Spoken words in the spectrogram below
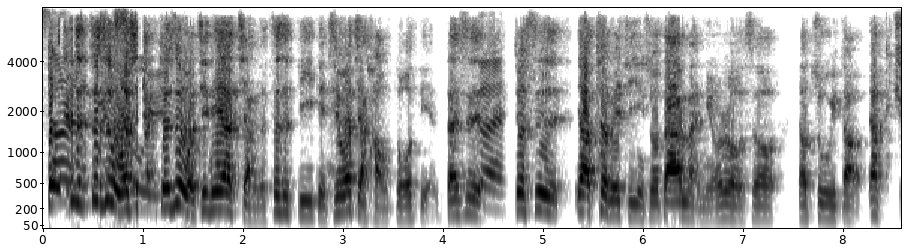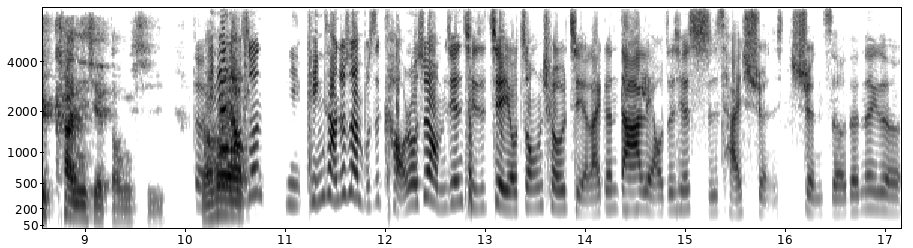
这是这是我想，就是我今天要讲的，这是第一点。其实我讲好多点，但是就是要特别提醒说，大家买牛肉的时候要注意到，要去看一些东西。对，然后应该讲说，你平常就算不是烤肉，虽然我们今天其实借由中秋节来跟大家聊这些食材选选择的那个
